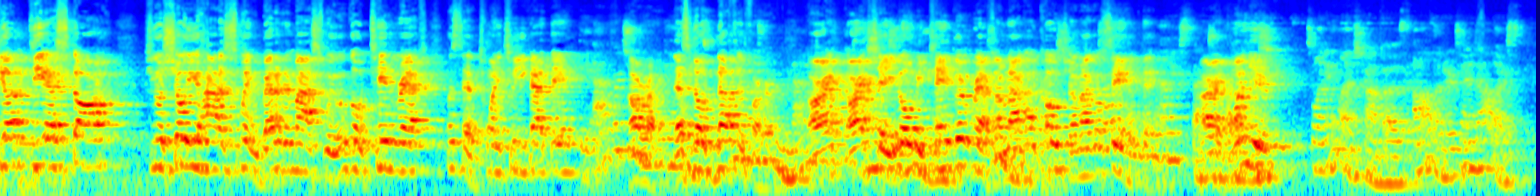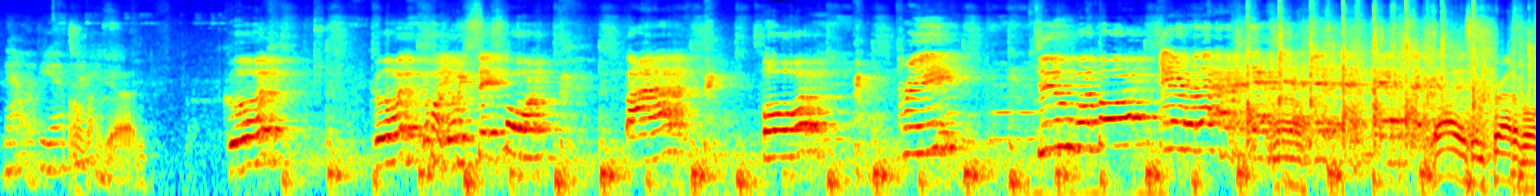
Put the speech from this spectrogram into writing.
Michelle DS Star. She's gonna show you how to swing better than my swing. We'll go 10 reps. What's that, 22 you got there? The average All right, that's no nothing for her. All right, all right, Shay, you owe me 10 good reps. I'm not gonna coach you, I'm not gonna say anything. All right, on you. 20 lunch combos, all under $10. Now at PF Oh my god. Good, good. Come on, you owe me six more. Five, four, three, incredible.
